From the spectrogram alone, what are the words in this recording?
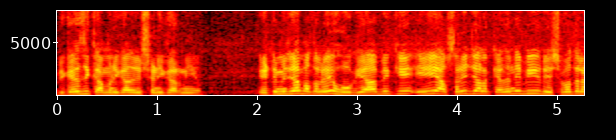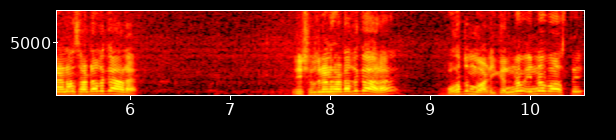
ਵੀ ਕਹਿੰਦੇ ਸੀ ਕੰਮ ਨਹੀਂ ਕਰਨਾ, ਰਜਿਸਟਰ ਨਹੀਂ ਕਰਨੀ ਆ। ਇਟਮੀ ਦਾ ਮਤਲਬ ਇਹ ਹੋ ਗਿਆ ਵੀ ਕਿ ਇਹ ਅਫਸਰ ਇਹ ਗੱਲ ਕਹਿੰਦੇ ਨੇ ਵੀ ਰਿਸ਼ਵਤ ਲੈਣਾ ਸਾਡਾ ਅਧਿਕਾਰ ਹੈ। ਰਿਸ਼ਵਤ ਲੈਣਾ ਸਾਡਾ ਅਧਿਕਾਰ ਹੈ। ਬਹੁਤ ਮਾੜੀ ਗੱਲ ਨਾ ਇਹਨਾਂ ਵਾਸਤੇ।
